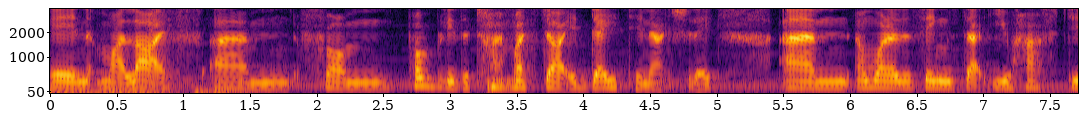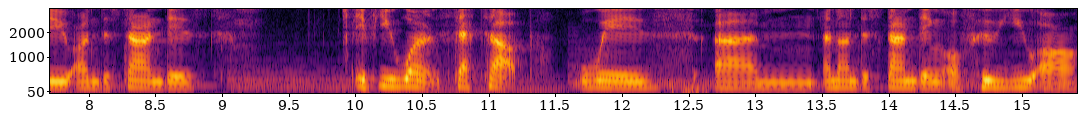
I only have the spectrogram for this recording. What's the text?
in my life um, from probably the time I started dating, actually. Um, and one of the things that you have to understand is if you weren't set up with um, an understanding of who you are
